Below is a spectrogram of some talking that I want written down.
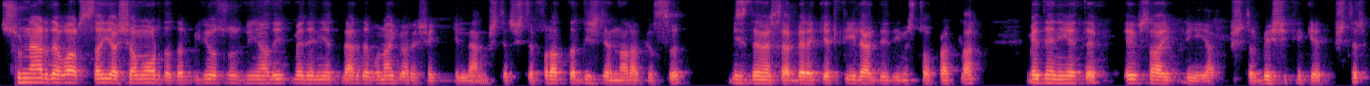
Su nerede varsa yaşam oradadır. Biliyorsunuz dünyada ilk medeniyetler de buna göre şekillenmiştir. İşte Fırat'la Dicle'nin arakası, bizde mesela bereketli ilal dediğimiz topraklar medeniyete ev sahipliği yapmıştır, beşiklik etmiştir.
